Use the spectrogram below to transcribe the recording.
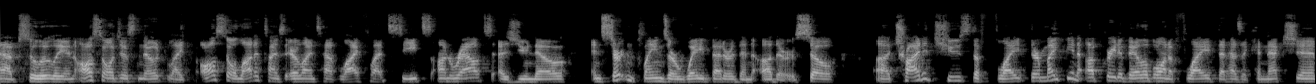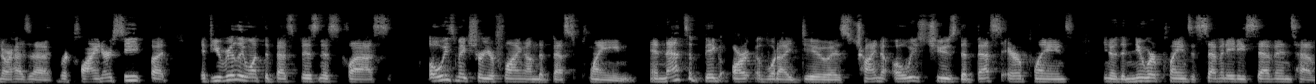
Absolutely. And also, I'll just note like, also, a lot of times airlines have lie flat seats on routes, as you know, and certain planes are way better than others. So, uh, try to choose the flight. There might be an upgrade available on a flight that has a connection or has a recliner seat, but if you really want the best business class, always make sure you're flying on the best plane. And that's a big art of what I do is trying to always choose the best airplanes. You know, the newer planes, the 787s have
